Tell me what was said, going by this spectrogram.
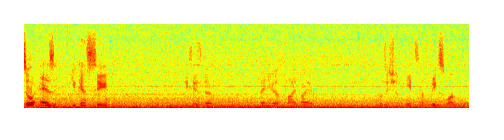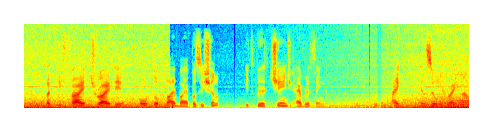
So as you can see, this is the manual flyby position. It's a fixed one. But if I try the auto flyby position it will change everything. I can zoom in right now.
